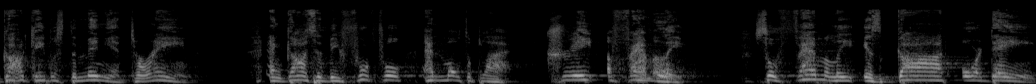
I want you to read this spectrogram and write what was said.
God gave us dominion to reign. And God said, Be fruitful and multiply, create a family. So, family is God ordained.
